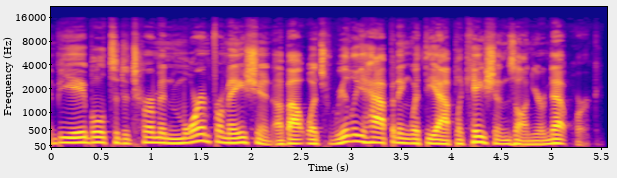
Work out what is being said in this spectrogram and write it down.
and be able to determine more information about what's really happening with the applications on your network.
